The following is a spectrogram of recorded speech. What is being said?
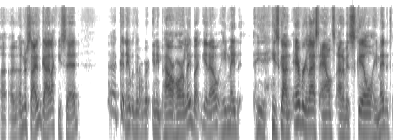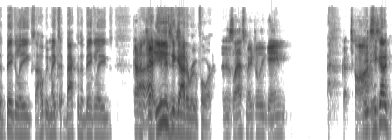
a- an undersized guy, like you said, uh, couldn't hit with any power hardly, but you know he made he he's gotten every last ounce out of his skill. He made it to the big leagues. I hope he makes it back to the big leagues. Got Uh, ejected in easy his- guy to root for. in his last major league game. Got He, tossed. he got a.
